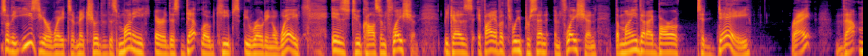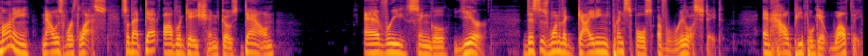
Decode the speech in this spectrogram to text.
So the easier way to make sure that this money or this debt load keeps eroding away is to cause inflation. Because if I have a 3% inflation, the money that I borrow today, right? That money now is worth less. So that debt obligation goes down every single year. This is one of the guiding principles of real estate and how people get wealthy.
